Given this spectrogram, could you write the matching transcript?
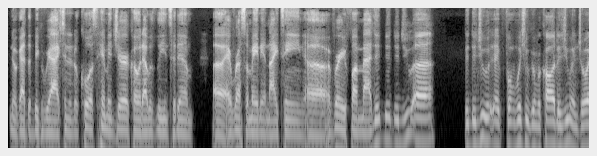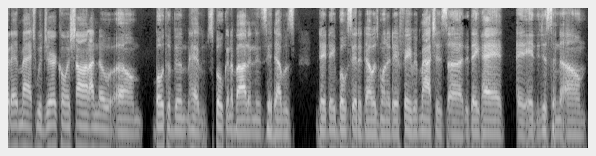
you know, got the big reaction. And of course, him and Jericho, that was leading to them, uh, at WrestleMania 19, uh, a very fun match. Did, did, did you, uh, did, did you, from what you can recall, did you enjoy that match with Jericho and Shawn? I know, um, both of them have spoken about it and said that was, they, they both said that that was one of their favorite matches, uh, that they've had, it, it just in the, um,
